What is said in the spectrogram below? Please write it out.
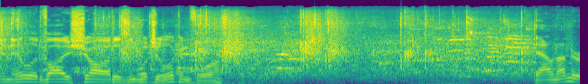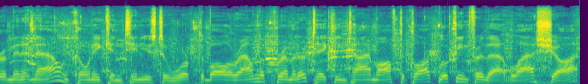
An ill-advised shot isn't what you're looking for. Down under a minute now, and Cony continues to work the ball around the perimeter, taking time off the clock, looking for that last shot.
